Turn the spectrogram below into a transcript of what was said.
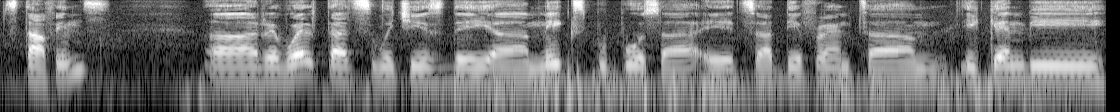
stuffings. Uh, revueltas, which is the uh, mixed pupusa, it's a different. Um, it can be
